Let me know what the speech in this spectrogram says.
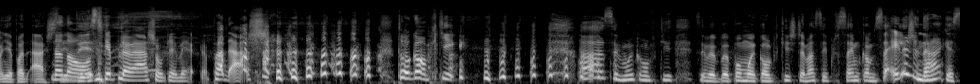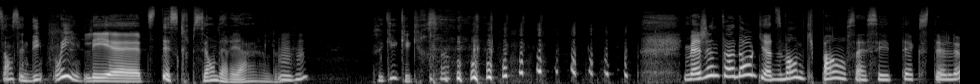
il n'y a pas de H. Non, non, on skip le H au Québec. Pas de H. Trop compliqué. Ah, c'est moins compliqué. C'est ben, pas moins compliqué, justement, c'est plus simple comme ça. Et là, j'ai une dernière question, Cindy. Oui. Les euh, petites descriptions derrière, là. Mhm. C'est qui qui écrit ça? Imagine-toi donc qu'il y a du monde qui pense à ces textes-là.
